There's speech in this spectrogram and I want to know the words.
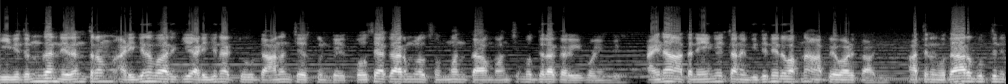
ఈ విధంగా నిరంతరం అడిగిన వారికి అడిగినట్టు దానం చేస్తుంటే కోశాగారంలో సొమ్మంతా మంచు ముద్దలా కరిగిపోయింది. అయినా అతనేమీ తన విధి నిర్వహణ ఆపేవాడు కాదు. అతని ఉదార బుద్ధిని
